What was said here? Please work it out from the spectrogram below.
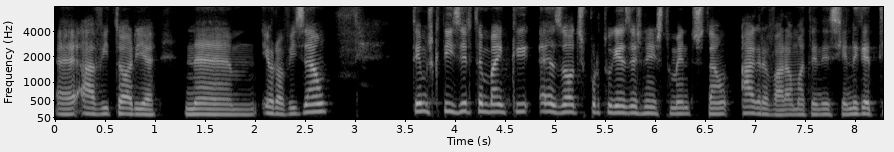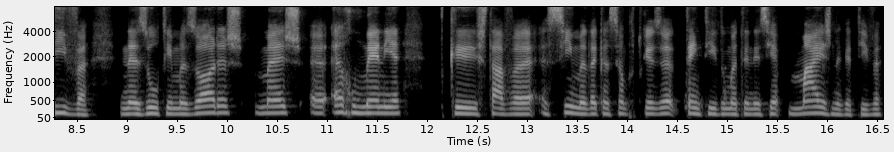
eh, à vitória na hum, Eurovisão. Temos que dizer também que as odds portuguesas neste momento estão a agravar. Há uma tendência negativa nas últimas horas, mas eh, a Roménia, que estava acima da canção portuguesa, tem tido uma tendência mais negativa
